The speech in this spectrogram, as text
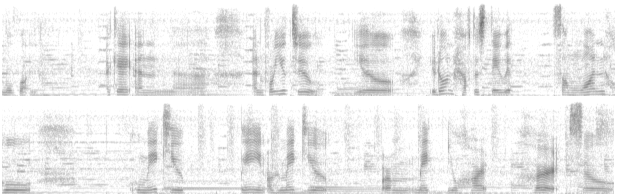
move on. Okay and uh, and for you too. You you don't have to stay with someone who who make you pain or who make you or make your heart hurt. So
